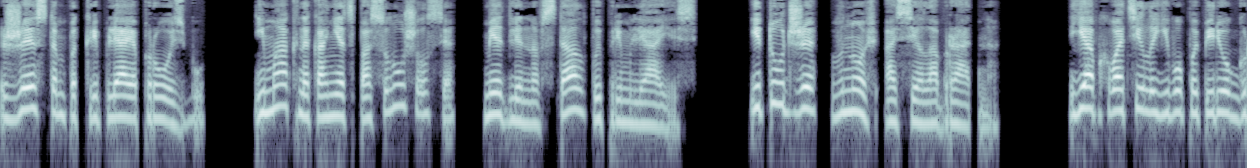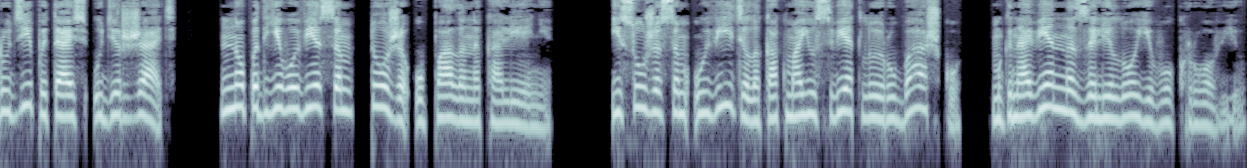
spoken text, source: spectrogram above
жестом подкрепляя просьбу. И маг, наконец, послушался, медленно встал, выпрямляясь. И тут же вновь осел обратно. Я обхватила его поперек груди, пытаясь удержать, но под его весом тоже упала на колени. и с ужасом увидела, как мою светлую рубашку мгновенно залило его кровью.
